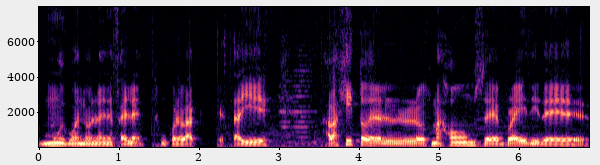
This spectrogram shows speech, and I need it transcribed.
muy bueno en la NFL. Es un coreback que está ahí abajito de los Mahomes, de Brady, de...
